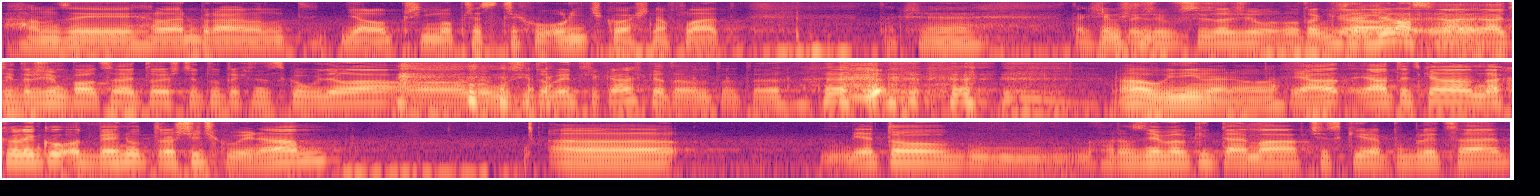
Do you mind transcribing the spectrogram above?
Hanzi Hellerbrand dělal přímo přes střechu olíčko až na flat, takže takže už, Takže už si zažilo. No tak já, zažila já, já, ti držím palce, ať to ještě tu technickou udělá a nemusí to být překážka to auto. To no, uvidíme, no. Já, já teďka na, na chvilinku odběhnu trošičku jinam. Uh, je to hrozně velký téma v České republice,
